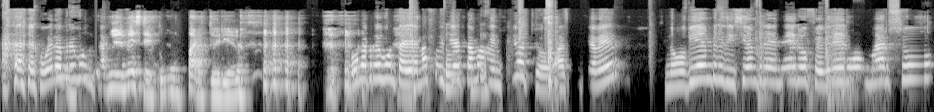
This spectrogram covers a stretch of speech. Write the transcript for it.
buena pregunta. Nueve meses, como un parto, diría. Buena pregunta, y además hoy día estamos 28, así que a ver, noviembre, diciembre, enero, febrero, marzo.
